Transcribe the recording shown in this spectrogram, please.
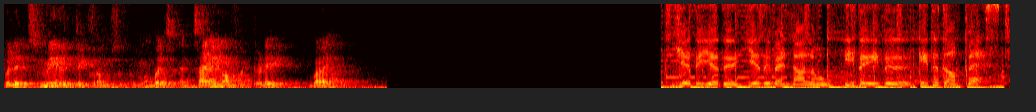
well it's me Hrithik from Supreme Mobiles and signing off today bye எது எது எது வேணாலும் இது இது இதுதான் பெஸ்ட்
